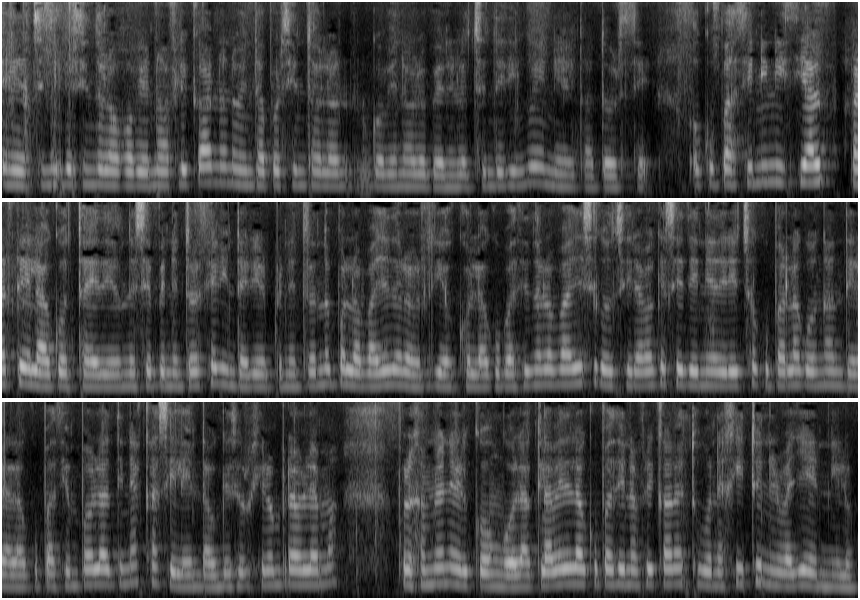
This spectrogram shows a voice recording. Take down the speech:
el 80% de los gobiernos africanos, 90% de los gobiernos europeos en el 85 y en el 14. Ocupación inicial parte de la costa y de donde se penetró hacia el interior, penetrando por los valles de los ríos. Con la ocupación de los valles se consideraba que se tenía derecho a ocupar la cuenca entera. La ocupación paulatina es casi lenta, aunque surgieron problemas, por ejemplo en el Congo. La clave de la ocupación africana estuvo en Egipto y en el Valle del Nilo.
